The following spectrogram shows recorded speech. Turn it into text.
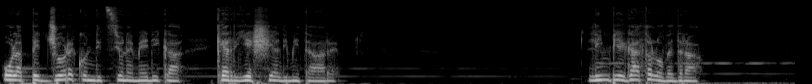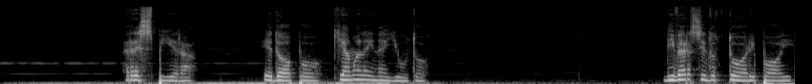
o la peggiore condizione medica che riesci ad imitare l'impiegato lo vedrà. Respira e dopo chiamala in aiuto. Diversi dottori poi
